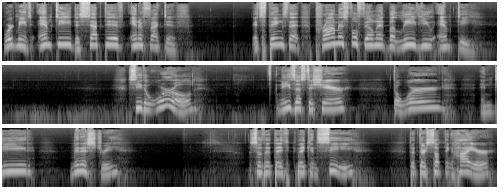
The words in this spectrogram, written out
Word means empty, deceptive, ineffective. It's things that promise fulfillment but leave you empty. See, the world needs us to share the word and deed ministry so that they, they can see that there's something higher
